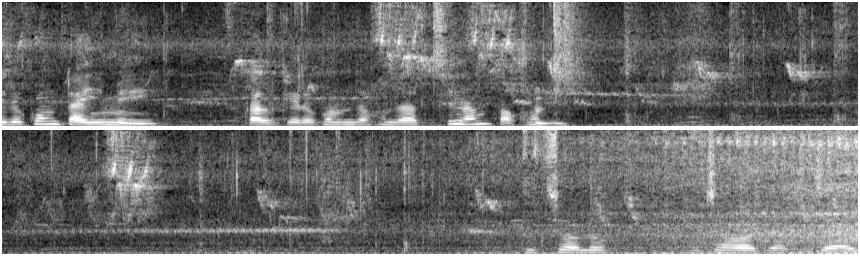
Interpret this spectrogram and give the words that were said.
এরকম টাইমেই কালকে এরকম যখন যাচ্ছিলাম তখনই। তো চলো, যাওয়া যাক, যাই।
